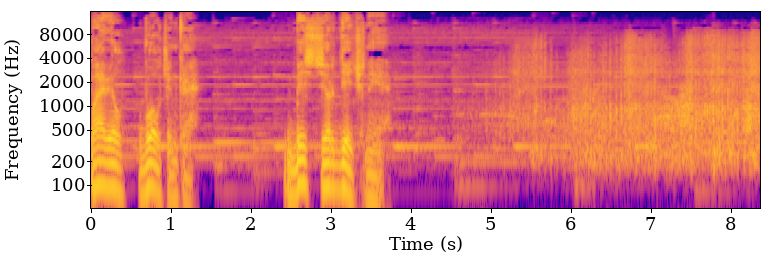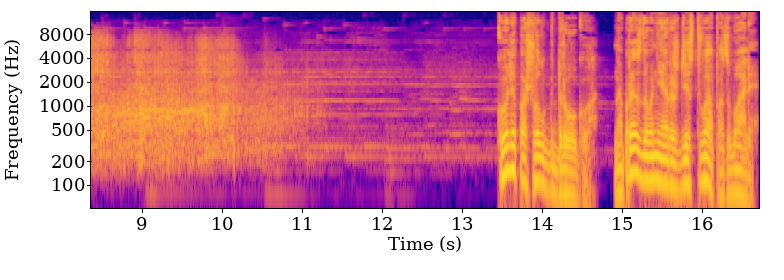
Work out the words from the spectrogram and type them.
Павел Волченко. Бессердечные. Коля пошел к другу. На празднование Рождества позвали.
